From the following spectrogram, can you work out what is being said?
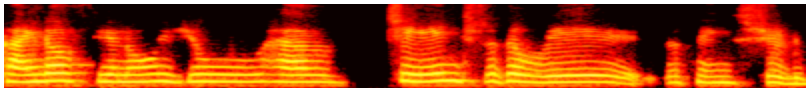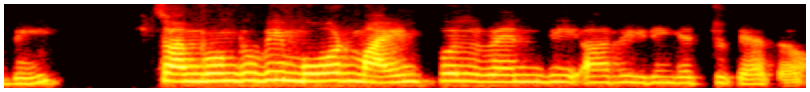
kind of you know you have changed the way the things should be. So i'm going to be more mindful when we are reading it together.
